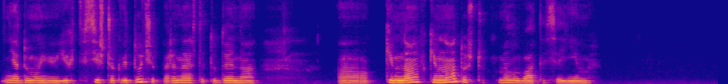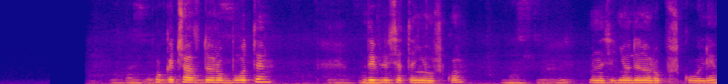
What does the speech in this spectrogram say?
Я думаю, їх всі, що квітучі, перенести туди на а, кімна, в кімнату, щоб милуватися їми. Поки час до роботи. Дивлюся Танюшку. У мене сьогодні один урок в школі.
